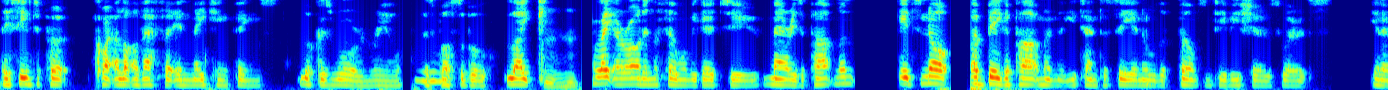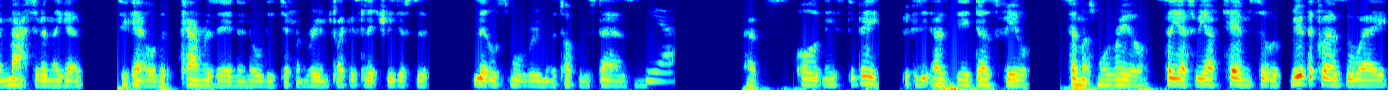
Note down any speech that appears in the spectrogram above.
they seem to put quite a lot of effort in making things look as raw and real as Mm. possible. Like hmm later on in the film when we go to Mary's apartment, it's not a big apartment that you tend to see in all the films and TV shows where it's you know massive and they get to get all the cameras in and all these different rooms. Like it's literally just a little small room at the top of the stairs, and Yeah. that's all it needs to be because it does- it does feel so much more real. So yes, we have Tim sort of move the clothes away,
